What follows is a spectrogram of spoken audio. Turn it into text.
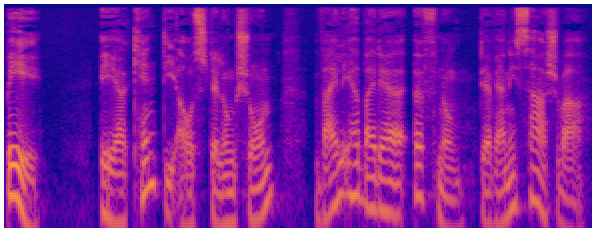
B. Er kennt die Ausstellung schon, weil er bei der Eröffnung der Vernissage war.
